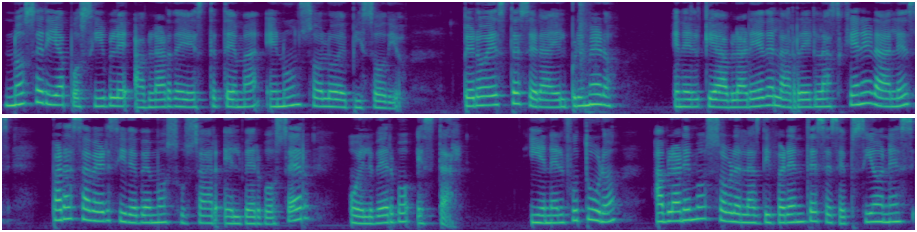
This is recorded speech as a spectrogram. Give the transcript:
No sería posible hablar de este tema en un solo episodio, pero este será el primero, en el que hablaré de las reglas generales para saber si debemos usar el verbo ser o el verbo estar. Y en el futuro hablaremos sobre las diferentes excepciones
